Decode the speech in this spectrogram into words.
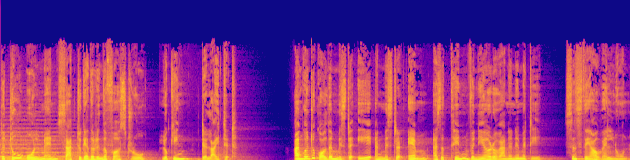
The two old men sat together in the first row, looking delighted. I'm going to call them Mr. A and Mr. M as a thin veneer of anonymity since they are well known.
